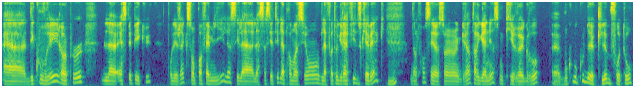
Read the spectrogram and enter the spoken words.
à, découvrir un peu le SPPQ. Pour les gens qui ne sont pas familiers, c'est la, Société de la promotion de la photographie du Québec. Mmh. Dans le fond, c'est un, grand organisme qui regroupe beaucoup, beaucoup de clubs photo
